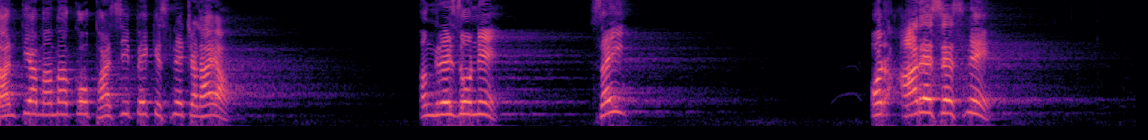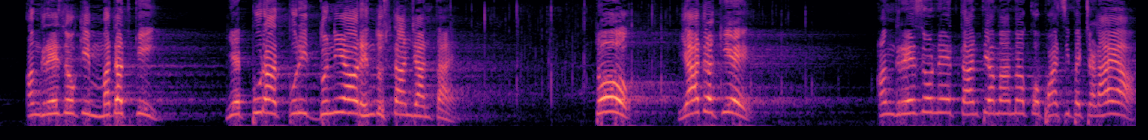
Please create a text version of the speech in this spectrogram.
तांतिया मामा को फांसी पे किसने चढ़ाया? अंग्रेज़ों ने। सही? और आरएसएस ने अंग्रेज़ों की मदद की। यह पूरा, पूरी दुनिया और हिंदुस्तान जानता है। तो याद रखिए, अंग्रेज़ों ने तांतिया मामा को फांसी पर चढ़ाया,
